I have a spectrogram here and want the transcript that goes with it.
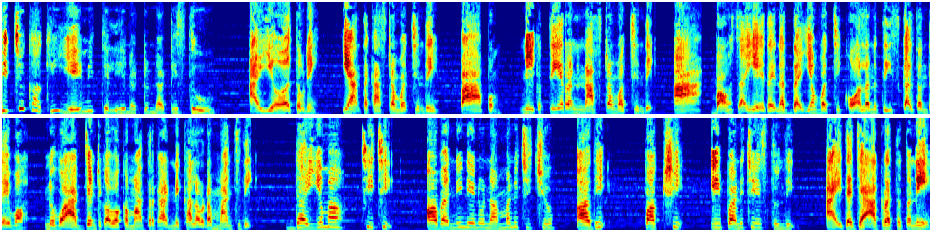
చిచ్చుకాకి ఏమీ తెలియనట్టు నటిస్తూ అయ్యో తుని ఎంత కష్టం వచ్చింది. పాపం నీకు తీరని నష్టం వచ్చింది. ఆ బహుశా ఏదైనా దయ్యం వచ్చి కోళ్ళను తీసుకెళ్తుందేమో. నువ్వు అర్జెంట్గా ఒక మంత్రగాడిని కలవడం మంచిది. దయ్యమా? చిచి అవన్నీ నేను నమ్మను చిచ్చు. అది పక్షి ఈ పని చేస్తుంది. అయితే జాగ్రత్తతోనే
